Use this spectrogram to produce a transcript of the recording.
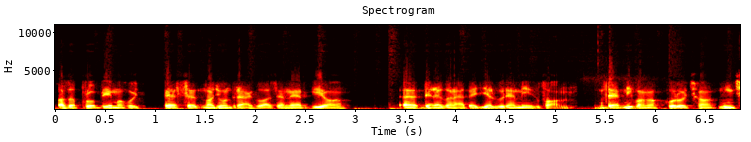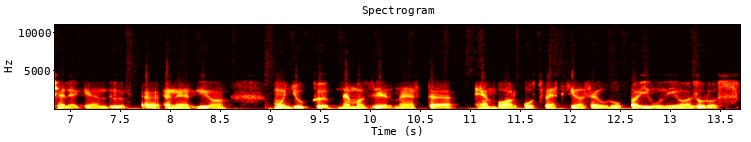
az a probléma, hogy persze nagyon drága az energia, de legalább egyelőre még van. De mi van akkor, hogyha nincs elegendő energia? Mondjuk nem azért, mert embargót vet ki az Európai Unió az orosz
